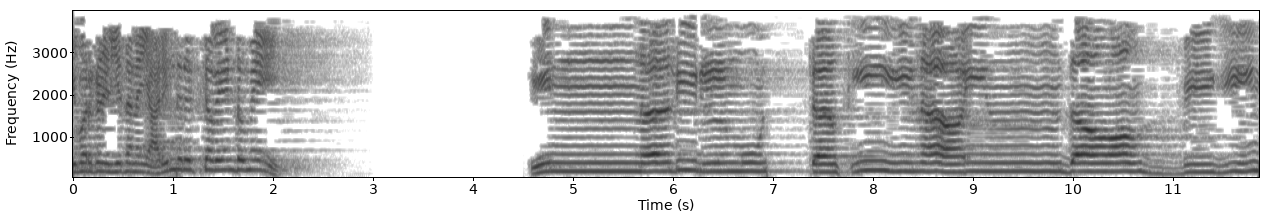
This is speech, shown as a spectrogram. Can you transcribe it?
இவர்கள் இதனை அறிந்திருக்க வேண்டுமே إِنَّ لِلْمُتَّقِينَ عِندَ رَبِّهِمْ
